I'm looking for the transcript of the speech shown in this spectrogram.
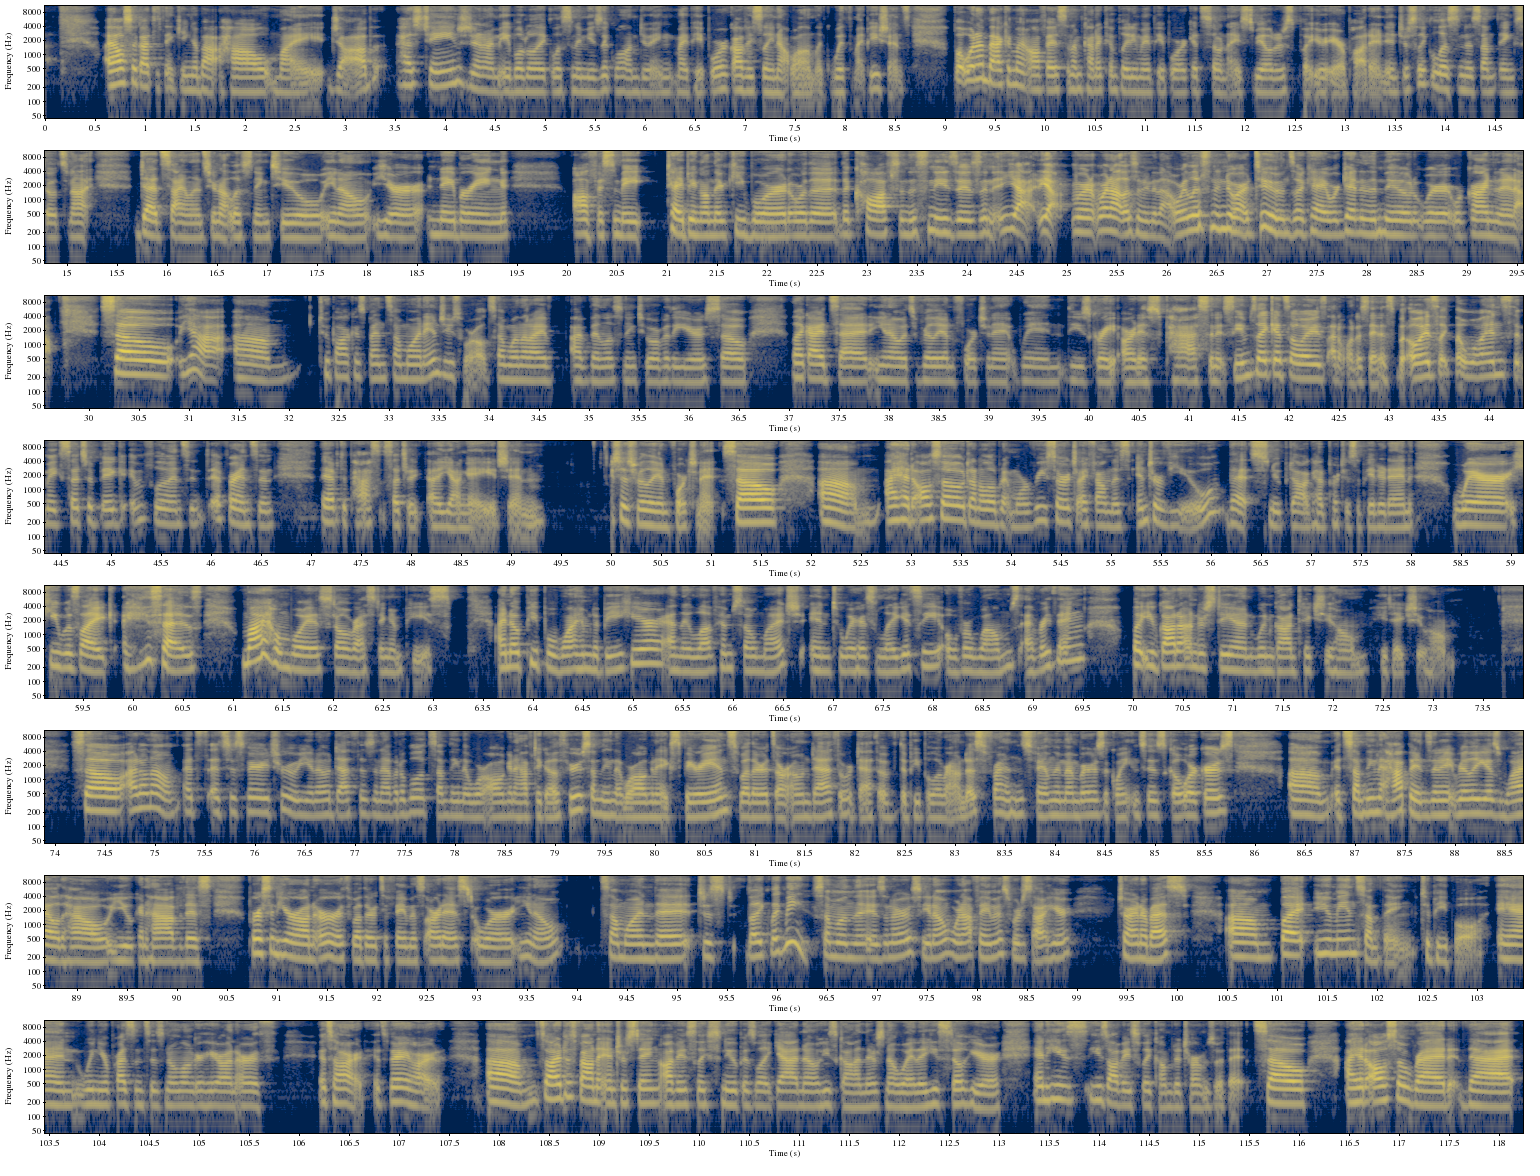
I also got to thinking about how my job has changed and I'm able to like listen to music while I'm doing my paperwork. Obviously, not while I'm like with my patients, but when I'm back in my office and I'm kind of completing my paperwork, it's so nice to be able to just put your AirPod in and just like listen to something so it's not dead silence. You're not listening to, you know, your neighboring office mate typing on their keyboard or the the coughs and the sneezes and yeah yeah we're, we're not listening to that we're listening to our tunes okay we're getting in the mood we're we're grinding it out so yeah um Tupac has been someone in Juice WRLD, someone that I've I've been listening to over the years. So, like I had said, you know, it's really unfortunate when these great artists pass, and it seems like it's always I don't want to say this, but always like the ones that make such a big influence and difference, and they have to pass at such a, a young age. And it's just really unfortunate. So, um, I had also done a little bit more research. I found this interview that Snoop Dogg had participated in where he was like, he says, My homeboy is still resting in peace. I know people want him to be here and they love him so much, and to where his legacy overwhelms everything. But you've got to understand when God takes you home, he takes you home. So I don't know. It's it's just very true. You know, death is inevitable. It's something that we're all going to have to go through, something that we're all going to experience, whether it's our own death or death of the people around us, friends, family members, acquaintances, coworkers. Um, it's something that happens, and it really is wild how you can have this person here on Earth, whether it's a famous artist or you know someone that just like like me, someone that is a nurse. You know, we're not famous. We're just out here trying our best um, but you mean something to people. And when your presence is no longer here on earth, it's hard. It's very hard. Um, so I just found it interesting. Obviously, Snoop is like, yeah, no, he's gone. There's no way that he's still here. And he's he's obviously come to terms with it. So I had also read that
